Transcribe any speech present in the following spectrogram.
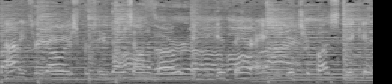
ninety-three dollars for two days on a boat, and you get there and you get your bus ticket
